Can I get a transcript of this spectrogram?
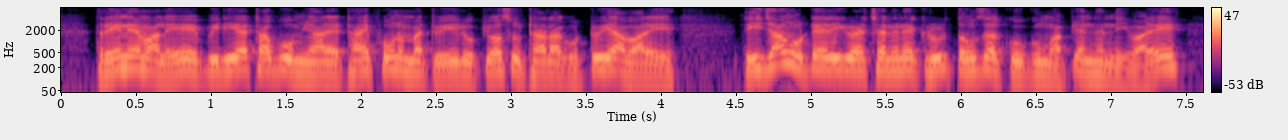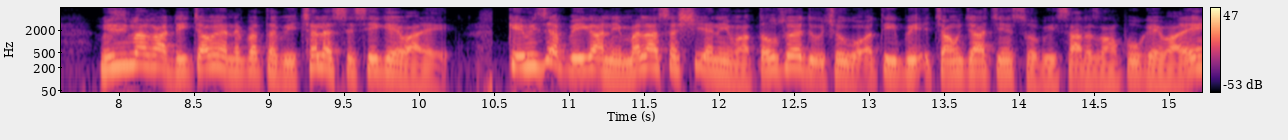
။သတင်းထဲမှာလည်း PDF ထောက်ဖို့များတဲ့ထိုင်းဖုန်းနံပါတ်တွေလို့ပြောဆိုထားတာကိုတွေ့ရပါတယ်။ဒီအကြောင်းကို Telegram Channel နဲ့ Group 39ခုမှာပြန့်နှံ့နေပါတယ်။ မီဇီမာကဒီကြောင်းရံနဲ့ပတ်သက်ပြီးချက်လက်စစ်ဆေးခဲ့ပါတယ်။ KBZ ပေးကနေမက်လာ18ရက်နေ့မှာသုံးဆွဲသူအချို့ကိုအတိပေးအကြောင်းကြားခြင်းဆိုပြီးစာတစ်စောင်ပို့ခဲ့ပါတယ်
